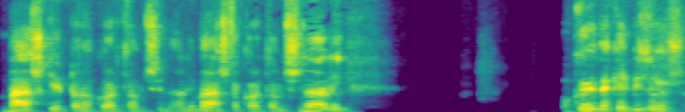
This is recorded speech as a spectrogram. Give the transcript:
másképpen akartam csinálni, mást akartam csinálni. A könyvnek egy bizonyos,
